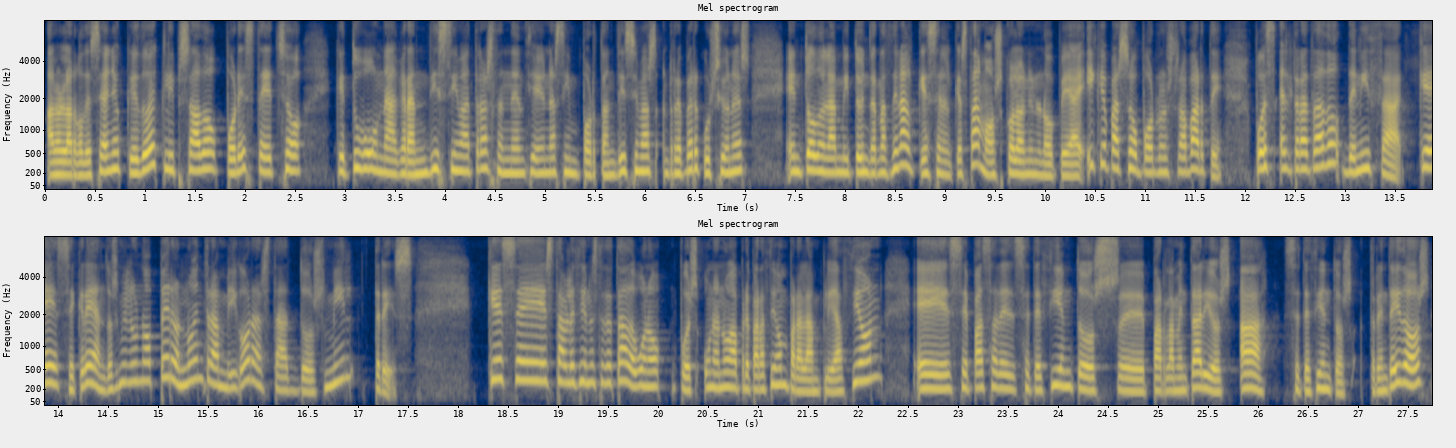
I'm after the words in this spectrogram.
a lo largo de ese año quedó eclipsado por este hecho que tuvo una grandísima trascendencia y unas importantísimas repercusiones en todo el ámbito internacional, que es en el que estamos con la Unión Europea. ¿Y qué pasó por nuestra parte? Pues el Tratado de Niza, que se crea en 2001, pero no entra en vigor hasta 2003. ¿Qué se estableció en este tratado? Bueno, pues una nueva preparación para la ampliación. Eh, se pasa de 700 eh, parlamentarios a 732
